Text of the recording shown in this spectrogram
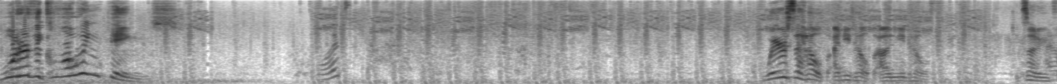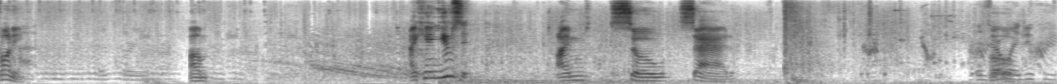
What are the glowing things? What? Where's the health? I need health. I need health. It's not even funny. have- it's free. Um, I can't use it. I'm so sad. Is there Uh-oh. a way you can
